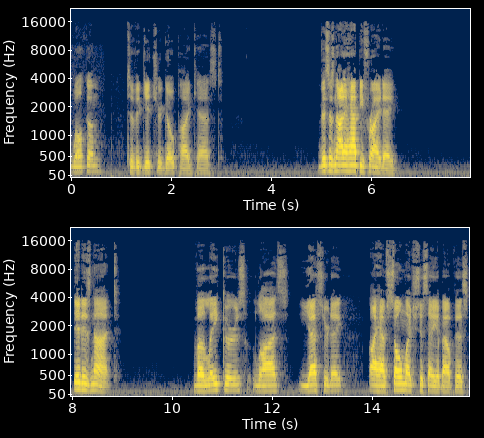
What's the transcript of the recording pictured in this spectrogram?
Welcome to the Get Your Go podcast. This is not a happy Friday. It is not. The Lakers lost yesterday. I have so much to say about this.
